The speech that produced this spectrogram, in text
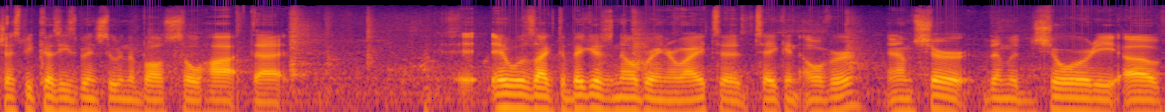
just because he's been shooting the ball so hot that it, was like the biggest no-brainer, right, to take an over. And I'm sure the majority of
